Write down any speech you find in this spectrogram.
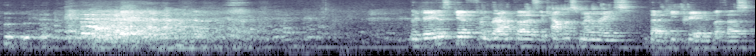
the greatest gift from Grandpa is the countless memories that he created with us.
